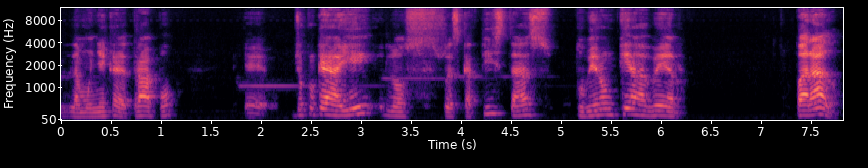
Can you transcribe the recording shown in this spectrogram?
la muñeca de trapo. Eh, yo creo que ahí los rescatistas tuvieron que haber parado,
